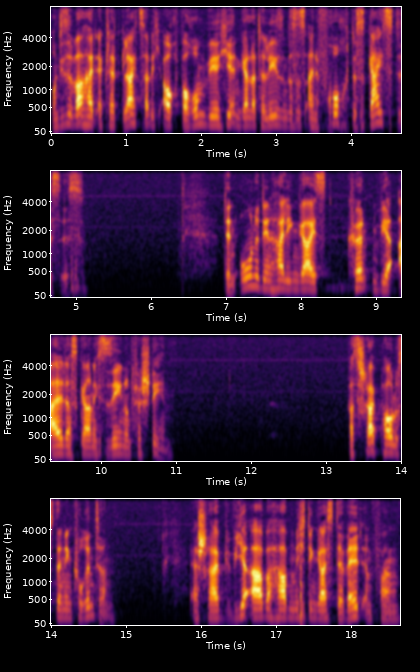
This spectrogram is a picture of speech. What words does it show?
Und diese Wahrheit erklärt gleichzeitig auch, warum wir hier in Galater lesen, dass es eine Frucht des Geistes ist. Denn ohne den Heiligen Geist könnten wir all das gar nicht sehen und verstehen. Was schreibt Paulus denn den Korinthern? Er schreibt, wir aber haben nicht den Geist der Welt empfangen,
